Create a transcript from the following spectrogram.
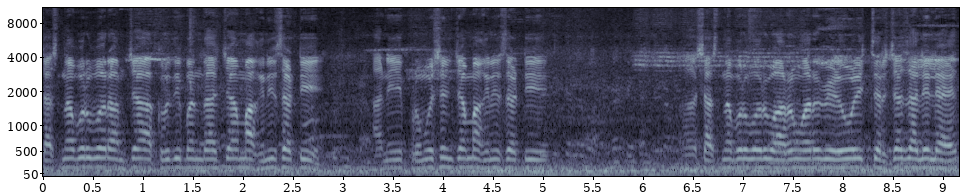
शासनाबरोबर आमच्या आकृती बंदाच्या मागणीसाठी आणि प्रमोशनच्या मागणीसाठी शासनाबरोबर वारंवार वेळोवेळी चर्चा झालेल्या आहेत.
